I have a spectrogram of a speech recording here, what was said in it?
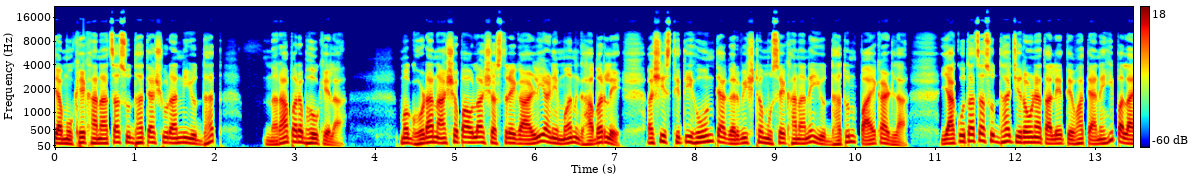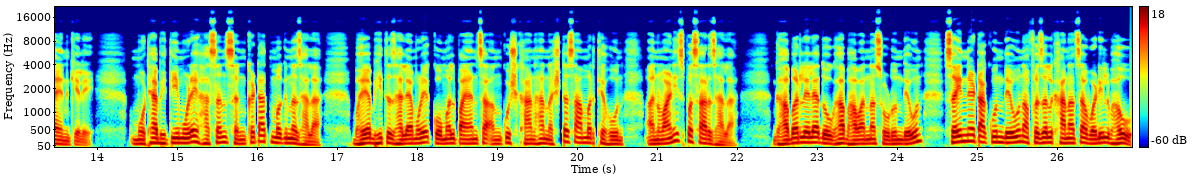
त्या मुखेखानाचा सुद्धा त्या शूरांनी युद्धात नरापरभव केला. मग घोडा नाश पावला शस्त्रे गाळली आणि मन घाबरले अशी स्थिती होऊन त्या गर्विष्ठ मुसेखानाने युद्धातून पाय काढला. याकुताचा सुद्धा जिरवण्यात आले तेव्हा त्यानेही पलायन केले. मोठ्या भीतीमुळे हसन संकटात मग्न झाला. भयभीत झाल्यामुळे कोमलपायांचा अंकुश खान हा नष्ट सामर्थ्य होऊन अनवाणीच पसार झाला. घाबरलेल्या दोघा भावांना सोडून देऊन सैन्य टाकून देऊन अफजल खानाचा वडील भाऊ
